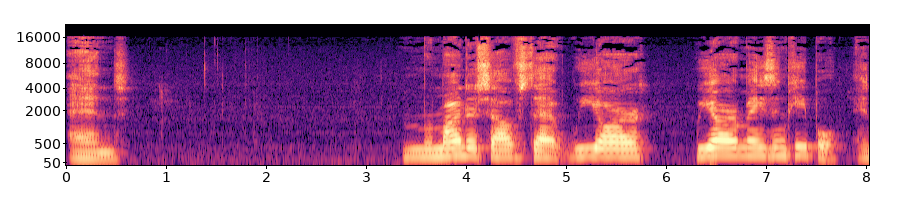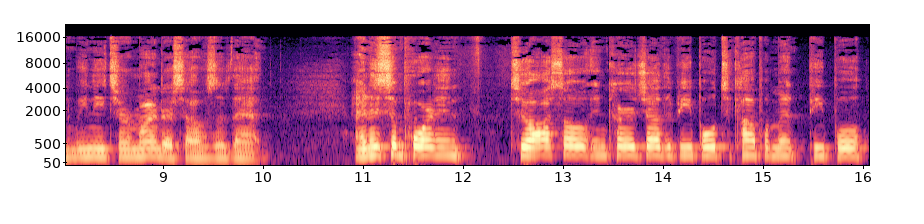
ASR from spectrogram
and remind ourselves that we are we are amazing people and we need to remind ourselves of that. And it's important to also encourage other people to compliment people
